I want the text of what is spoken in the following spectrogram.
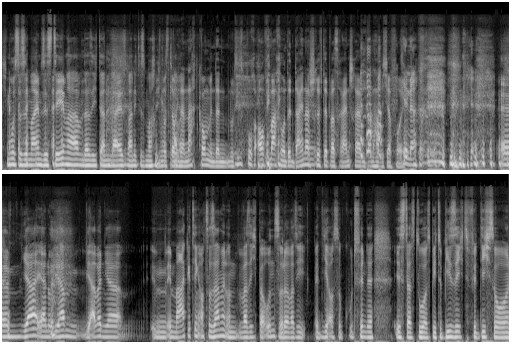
Ich muss das in meinem System haben, dass ich dann weiß, wann ich das machen Ich muss, glaube ich, in der Nacht kommen, in dein Notizbuch aufmachen und in deiner Schrift etwas reinschreiben, dann habe ich Erfolg. genau. ähm, ja, ja, nur wir haben, wir arbeiten ja im, im Marketing auch zusammen. Und was ich bei uns oder was ich bei dir auch so gut finde, ist, dass du aus B2B-Sicht für dich so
